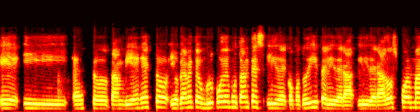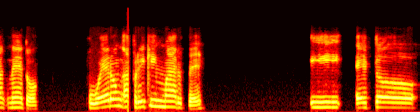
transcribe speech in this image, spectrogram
eh, y esto también esto, y obviamente un grupo de mutantes, lider, como tú dijiste, liderados por Magneto, fueron a freaking Marte y esto,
